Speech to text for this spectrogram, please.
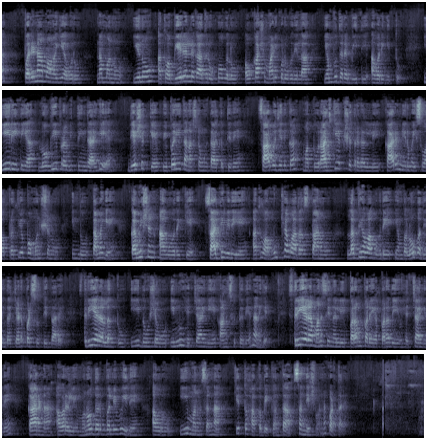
ಪರಿಣಾಮವಾಗಿ ಅವರು ನಮ್ಮನ್ನು ಏನೋ ಅಥವಾ ಬೇರೆಲ್ಲಿಗಾದರೂ ಹೋಗಲು ಅವಕಾಶ ಮಾಡಿಕೊಡುವುದಿಲ್ಲ ಎಂಬುದರ ಭೀತಿ ಅವರಿಗಿತ್ತು. ಈ ರೀತಿಯ ಲೋಭಿ ಪ್ರವೃತ್ತಿಯಿಂದಾಗಿ ದೇಶಕ್ಕೆ ವಿಪರೀತ ನಷ್ಟ ಉಂಟಾಗುತ್ತಿದೆ. ಸಾರ್ವಜನಿಕ ಮತ್ತು ರಾಜಕೀಯ ಕ್ಷೇತ್ರಗಳಲ್ಲಿ ಕಾರ್ಯನಿರ್ವಹಿಸುವ ಪ್ರತಿಯೊಬ್ಬ ಮನುಷ್ಯನು ಇಂದು ತಮಗೆ ಕಮಿಷನ್ ಆಗುವುದಕ್ಕೆ ಸಾಧ್ಯವಿದೆಯೇ ಅಥವಾ ಮುಖ್ಯವಾದ ಸ್ಥಾನವು ಲಭ್ಯವಾಗುವುದೇ ಎಂಬ ಲೋಭದಿಂದ ಚಡಪಡಿಸುತ್ತಿದ್ದಾರೆ. ಸ್ತ್ರೀಯರಲ್ಲಂತೂ ಈ ದೋಷವು ಇನ್ನೂ ಹೆಚ್ಚಾಗಿಯೇ ಕಾಣಿಸುತ್ತದೆ ನನಗೆ. ಸ್ತ್ರೀಯರ ಮನಸ್ಸಿನಲ್ಲಿ ಪರಂಪರೆಯ ಪರದೆಯು ಹೆಚ್ಚಾಗಿದೆ. ಕಾರಣ ಅವರಲ್ಲಿ ಮನೋದೌರ್ಬಲ್ಯವೂ ಇದೆ. ಅವರು ಈ ಮನಸ್ಸನ್ನ ಕಿತ್ತು ಹಾಕಬೇಕಂತ ಸಂದೇಶವನ್ನ ಕೊಡ್ತಾರೆ.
